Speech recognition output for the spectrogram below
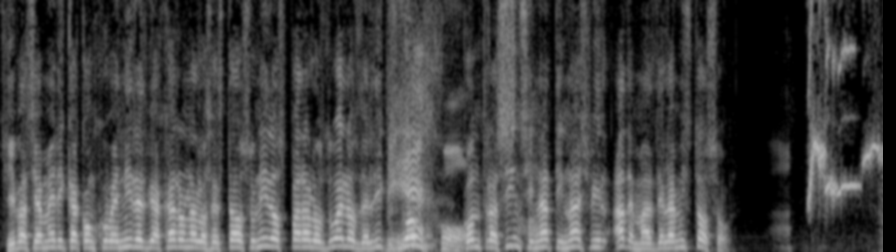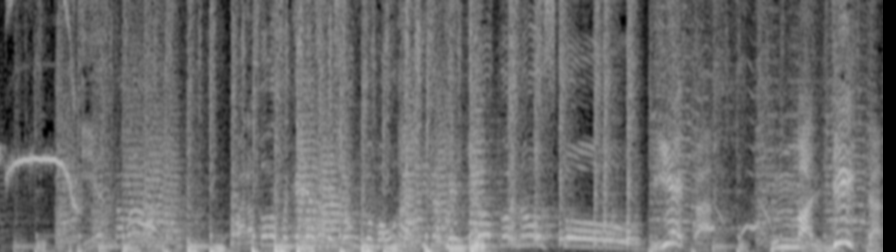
Chivas y América con juveniles viajaron a los Estados Unidos para los duelos del League ¡Viejo! contra Cincinnati y Nashville, además del amistoso. Y esta va todas aquellas que son como una chica que yo conozco. vieja! ¡Maldita!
